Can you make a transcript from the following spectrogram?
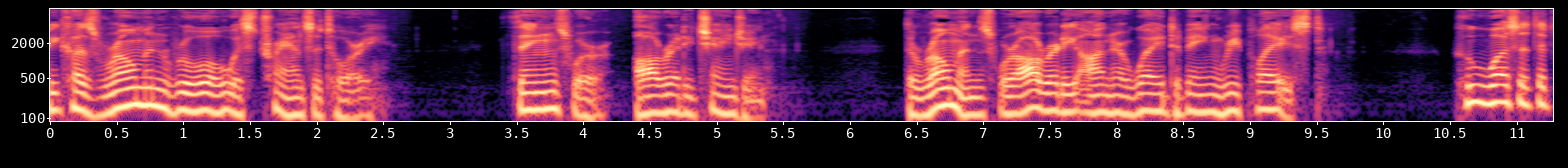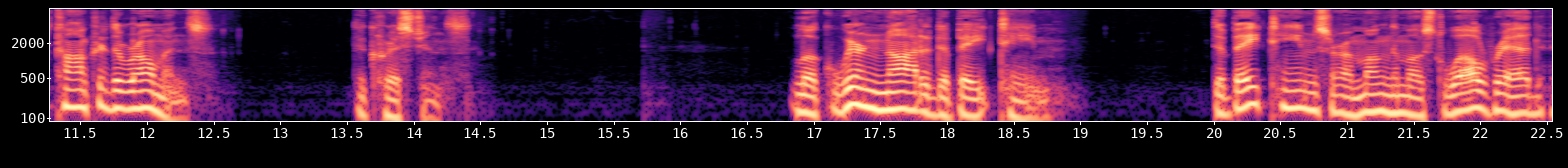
Because Roman rule was transitory, things were already changing. The Romans were already on their way to being replaced. Who was it that conquered the Romans? The Christians. Look, we're not a debate team. Debate teams are among the most well read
